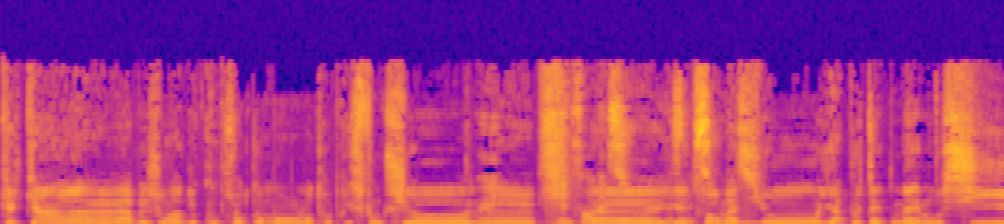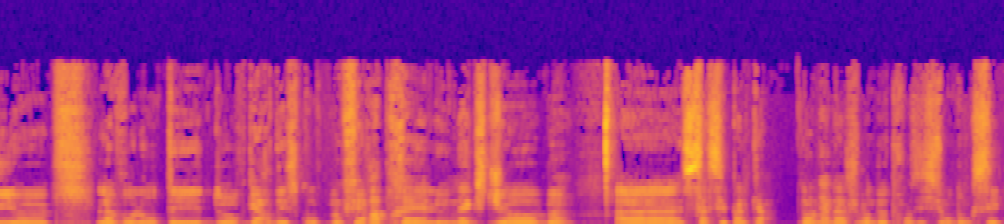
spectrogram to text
Quelqu'un euh, a besoin de comprendre comment l'entreprise fonctionne. Euh, il y a une formation. il y a une formation. Il y a peut-être même aussi la volonté de regarder ce qu'on peut faire après, le next job. ça, c'est pas le cas dans le management de transition. Donc, c'est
